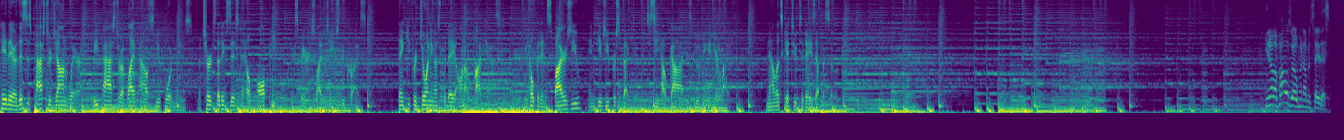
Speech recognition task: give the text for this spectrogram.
Hey there, this is Pastor John Ware, lead pastor of Lifehouse Newport News, a church that exists to help all people experience life change through Christ. Thank you for joining us today on our podcast. We hope it inspires you and gives you perspective to see how God is moving in your life. Now let's get to today's episode. You know, if I was open, I would say this.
